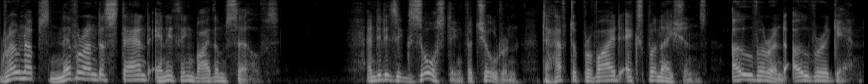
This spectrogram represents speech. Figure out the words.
Grown-ups never understand anything by themselves and it is exhausting for children to have to provide explanations over and over again.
